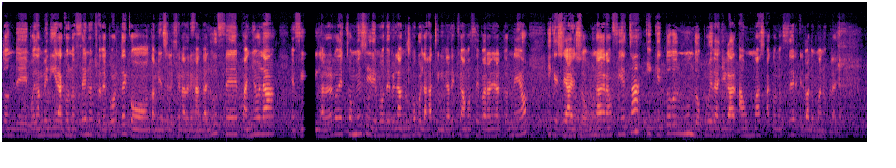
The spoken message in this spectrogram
donde puedan venir a conocer nuestro deporte con también seleccionadores andaluces, españolas, en fin, a lo largo de estos meses iremos desvelando un poco las actividades que vamos a hacer para al torneo y que sea eso, una gran fiesta y que todo el mundo pueda llegar aún más a conocer el balonmano playa.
